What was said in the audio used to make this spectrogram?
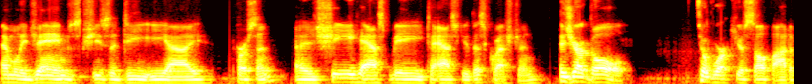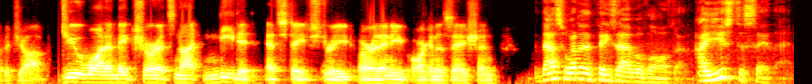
Emily James, she's a DEI person. and she asked me to ask you this question Is your goal to work yourself out of a job? Do you want to make sure it's not needed at State Street or at any organization? That's one of the things I've evolved on. I used to say that.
